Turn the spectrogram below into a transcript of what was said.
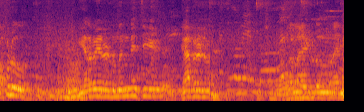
అప్పుడు ఇరవై రెండు మంది నుంచి యాభై రెండు నాయకుడు ఆయన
